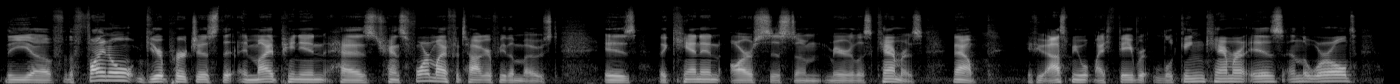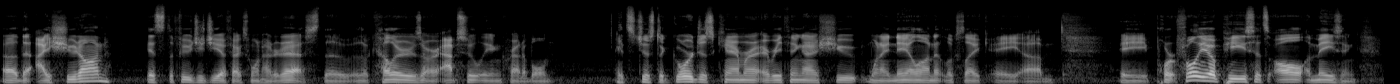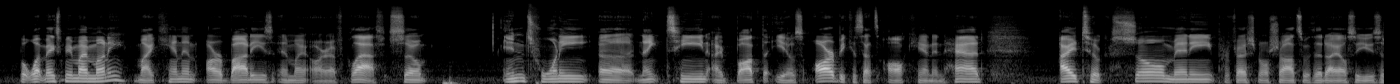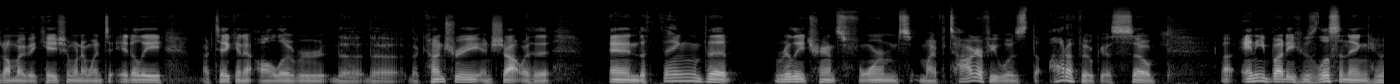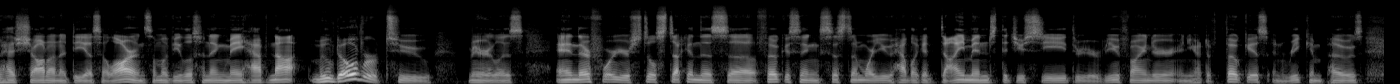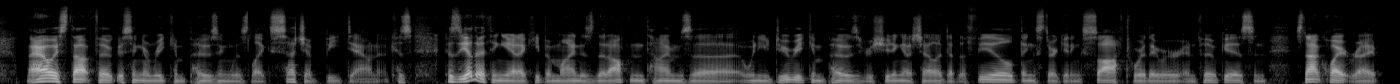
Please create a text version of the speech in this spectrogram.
The uh, the final gear purchase that, in my opinion, has transformed my photography the most is the Canon R System mirrorless cameras. Now, if you ask me what my favorite looking camera is in the world uh, that I shoot on, it's the Fuji GFX 100S. The the colors are absolutely incredible. It's just a gorgeous camera. Everything I shoot when I nail on it looks like a um, a portfolio piece. It's all amazing. But what makes me my money? My Canon R bodies and my RF glass. So in 2019, I bought the EOS R because that's all Canon had. I took so many professional shots with it. I also used it on my vacation when I went to Italy. I've taken it all over the, the, the country and shot with it. And the thing that really transformed my photography was the autofocus. So, uh, anybody who's listening who has shot on a DSLR, and some of you listening may have not moved over to mirrorless, and therefore you're still stuck in this uh, focusing system where you have like a diamond that you see through your viewfinder and you have to focus and recompose. I always thought focusing and recomposing was like such a beatdown because because the other thing you got to keep in mind is that oftentimes uh, when you do recompose, if you're shooting at a shallow depth of field, things start getting soft where they were in focus, and it's not quite right.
